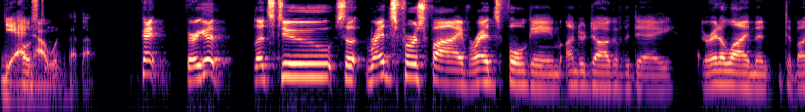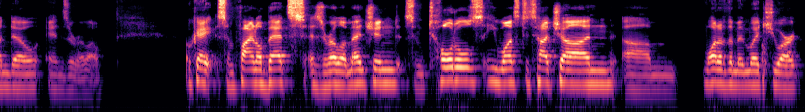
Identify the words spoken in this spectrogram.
Yeah, no, I wouldn't bet that. Okay, very good. Let's do so. Reds first five, Reds full game, underdog of the day. They're in alignment, Dabbundo and Zerillo. Okay, some final bets, as Zerillo mentioned, some totals he wants to touch on. Um, one of them in which you are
